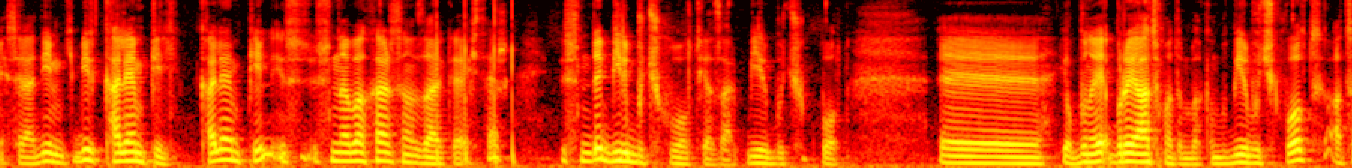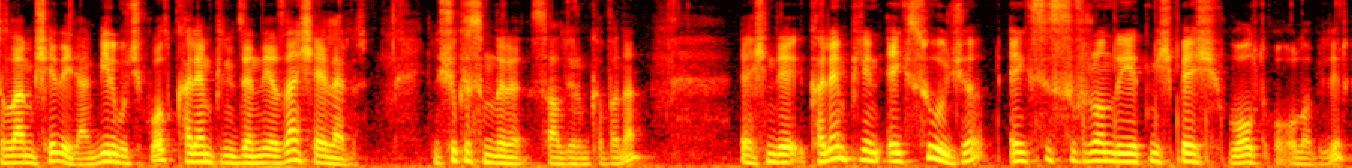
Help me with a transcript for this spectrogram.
mesela diyelim ki bir kalem pil. Kalem pil üstüne bakarsanız arkadaşlar üstünde 1.5 volt yazar. 1.5 volt. Ee, yok buna, buraya atmadım bakın. Bu 1.5 volt atılan bir şey değil. Yani 1.5 volt kalem pilin üzerinde yazan şeylerdir. Şimdi şu kısımları sallıyorum kafadan. E şimdi kalem pilin eksi ucu eksi 0.75 volt olabilir.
